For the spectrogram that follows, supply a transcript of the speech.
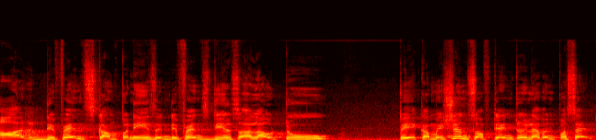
are defense companies and defense deals allowed to pay commissions of 10 to 11 percent?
